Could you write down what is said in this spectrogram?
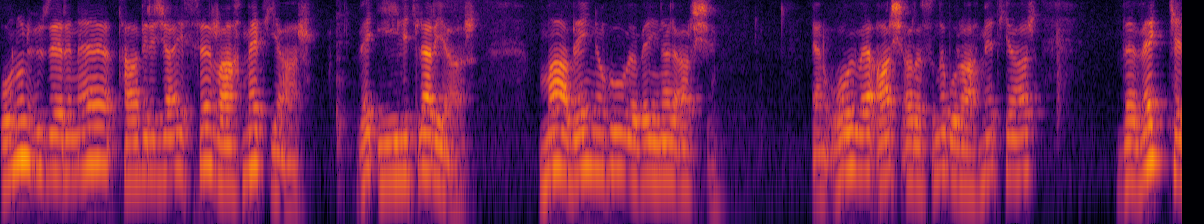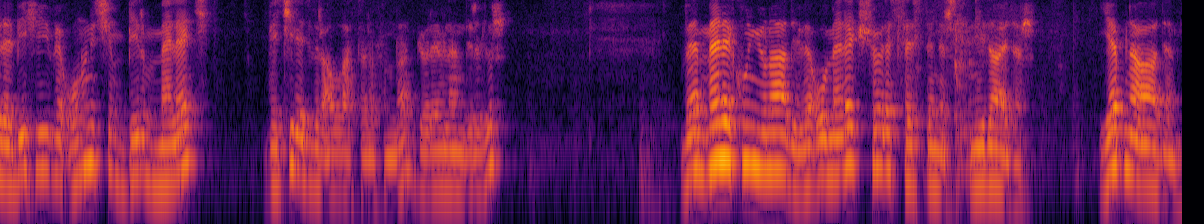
onun üzerine tabiri caizse rahmet yağar ve iyilikler yağar. Ma beynehu ve beynel arşı. Yani o ve arş arasında bu rahmet yağar ve vekkele bihi ve onun için bir melek vekil edilir Allah tarafından, görevlendirilir. Ve melekun yunadi ve o melek şöyle seslenir, nida eder. Yebne Adem,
